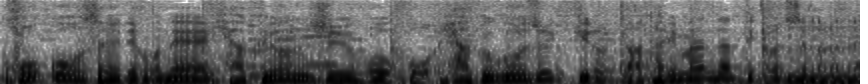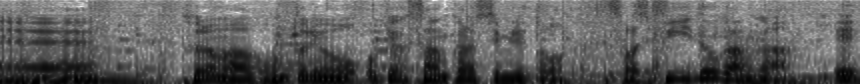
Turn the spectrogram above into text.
高校生でもね145、150キロって当たり前になってきましたからね、それはまあ本当にお客さんからしてみると、スピードガンがえ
